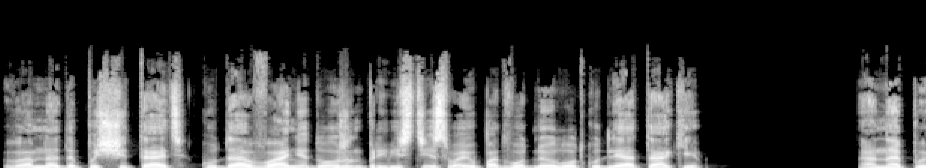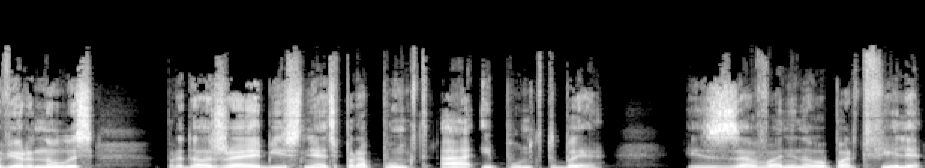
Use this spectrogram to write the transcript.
Вам надо посчитать, куда Ваня должен привести свою подводную лодку для атаки». Она повернулась продолжая объяснять про пункт А и пункт Б. Из-за Ваниного портфеля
